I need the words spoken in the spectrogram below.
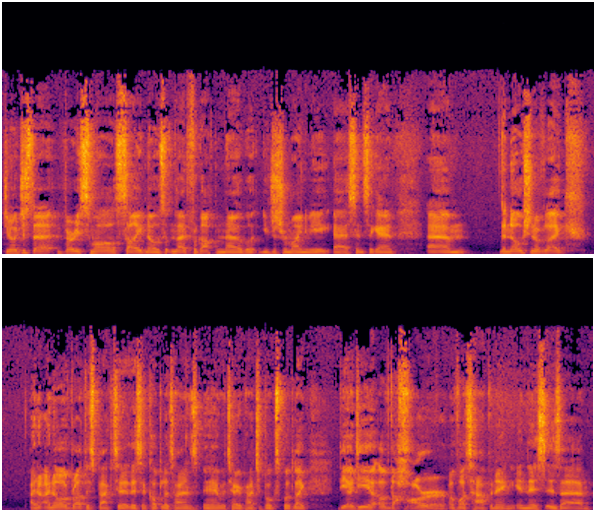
Do you know, just a very small side note, something that I've forgotten now, but you've just reminded me uh, since again. Um, the notion of like, I know, I know I've brought this back to this a couple of times uh, with Terry Pratchett books, but like the idea of the horror of what's happening in this is. Um,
